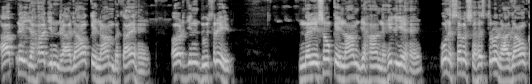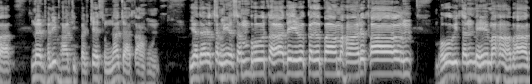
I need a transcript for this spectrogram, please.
आपने यहाँ जिन राजाओं के नाम बताए हैं और जिन दूसरे नरेशों के नाम जहाँ नहीं लिए हैं, उन सब सहस्त्रों राजाओं का मैं भली भांति परिचय सुनना चाहता हूँ। यदर्थमे संभूता देवकल्पा महारथा। भोवि तन्मे महाभाग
